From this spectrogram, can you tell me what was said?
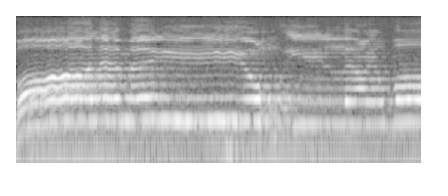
قال من يحيي العظام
